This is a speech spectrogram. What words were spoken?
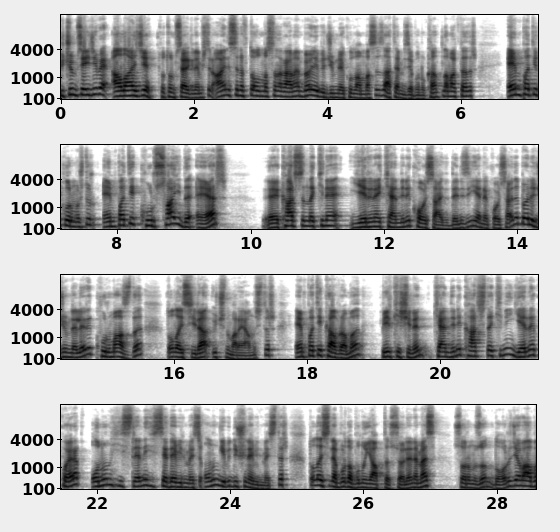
Küçümseyici ve alaycı tutum sergilemiştir. Aynı sınıfta olmasına rağmen böyle bir cümle kullanması zaten bize bunu kanıtlamaktadır. Empati kurmuştur. Empati kursaydı eğer e, karşısındakine yerine kendini koysaydı, Deniz'in yerine koysaydı böyle cümleleri kurmazdı. Dolayısıyla 3 numara yanlıştır. Empati kavramı bir kişinin kendini karşıdakinin yerine koyarak onun hislerini hissedebilmesi, onun gibi düşünebilmesidir. Dolayısıyla burada bunu yaptığı söylenemez. Sorumuzun doğru cevabı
